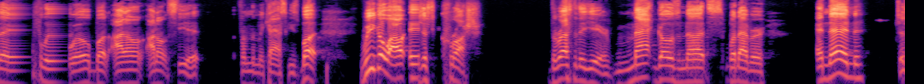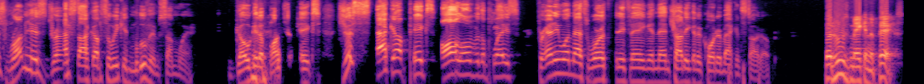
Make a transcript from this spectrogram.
they hopefully will, but I don't I don't see it from the McCaskies. But we go out and just crush the rest of the year. Matt goes nuts, whatever. And then just run his draft stock up so we can move him somewhere. Go get a bunch of picks. Just stack up picks all over the place for anyone that's worth anything, and then try to get a quarterback and start over. But who's making the picks?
